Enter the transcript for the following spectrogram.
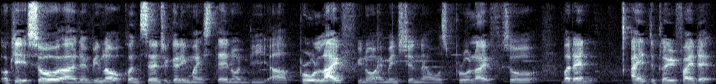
Okay, so uh, there have been a lot of concerns regarding my stand on the uh, pro-life. You know, I mentioned I was pro-life. So, but then I need to clarify that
